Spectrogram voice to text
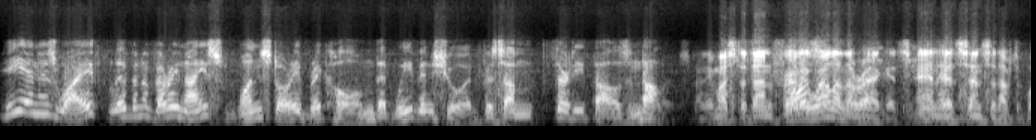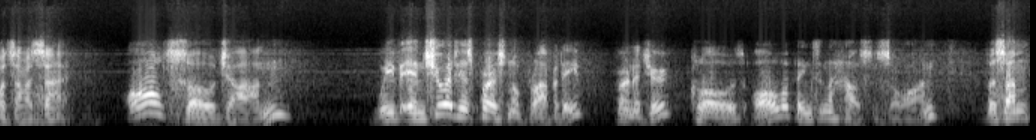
He and his wife live in a very nice one story brick home that we've insured for some $30,000. and he must have done fairly Also- well in the rackets, and had sense enough to put some aside. Also, John, we've insured his personal property, furniture, clothes, all the things in the house and so on, for some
